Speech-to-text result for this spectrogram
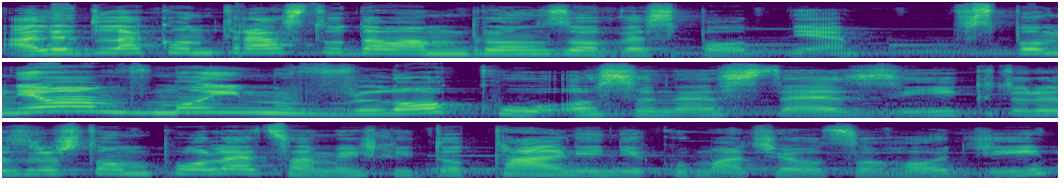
Ale dla kontrastu dałam brązowe spodnie. Wspomniałam w moim vlogu o synestezji, który zresztą polecam, jeśli totalnie nie kumacie o co chodzi,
